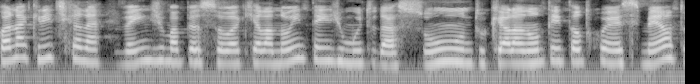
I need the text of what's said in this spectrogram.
Quando a crítica, né, vem de uma pessoa que ela não entende muito do assunto, que ela não tem tanto conhecimento,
